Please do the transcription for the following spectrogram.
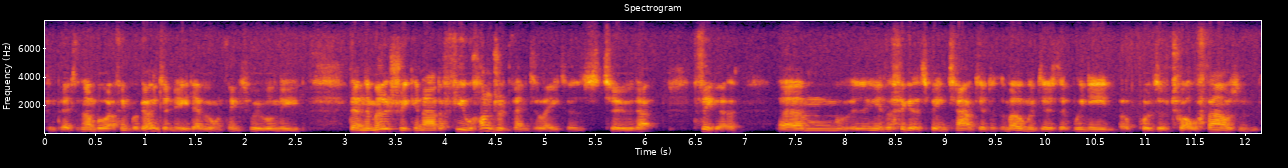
compared to the number I think we're going to need, everyone thinks we will need, then the military can add a few hundred ventilators to that figure um, you know, the figure that's being touted at the moment is that we need upwards of 12,000,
